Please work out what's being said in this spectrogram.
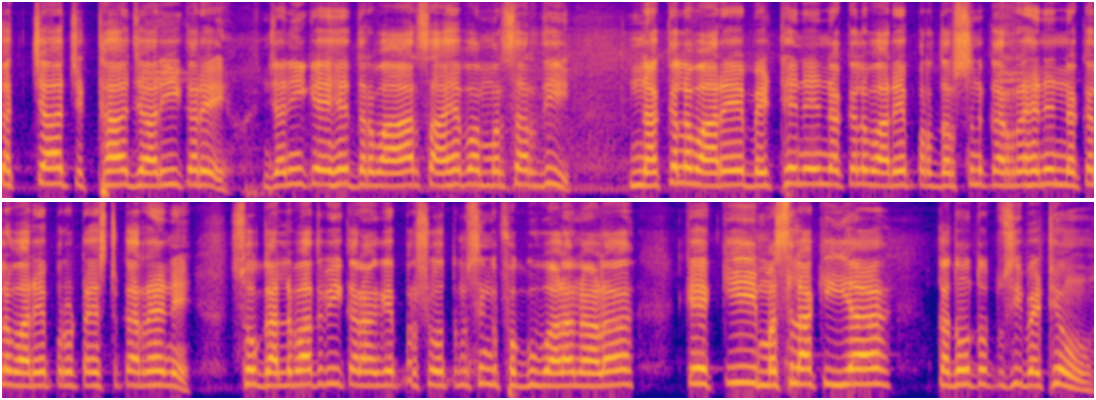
ਕੱਚਾ ਚਿੱਠਾ ਜਾਰੀ ਕਰੇ। ਯਾਨੀ ਕਿ ਇਹ ਦਰਬਾਰ ਸਾਹਿਬ ਅੰਮ੍ਰਿਤਸਰ ਦੀ ਨਕਲ ਬਾਰੇ ਬੈਠੇ ਨੇ, ਨਕਲ ਬਾਰੇ ਪ੍ਰਦਰਸ਼ਨ ਕਰ ਰਹੇ ਨੇ, ਨਕਲ ਬਾਰੇ ਪ੍ਰੋਟੈਸਟ ਕਰ ਰਹੇ ਨੇ। ਸੋ ਗੱਲਬਾਤ ਵੀ ਕਰਾਂਗੇ ਪਰਸ਼ੋਤਮ ਸਿੰਘ ਫੱਗੂਵਾਲਾ ਨਾਲ ਕਿ ਕੀ ਮਸਲਾ ਕੀ ਆ ਕਦੋਂ ਤੋਂ ਤੁਸੀਂ ਬੈਠੇ ਹੋ?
